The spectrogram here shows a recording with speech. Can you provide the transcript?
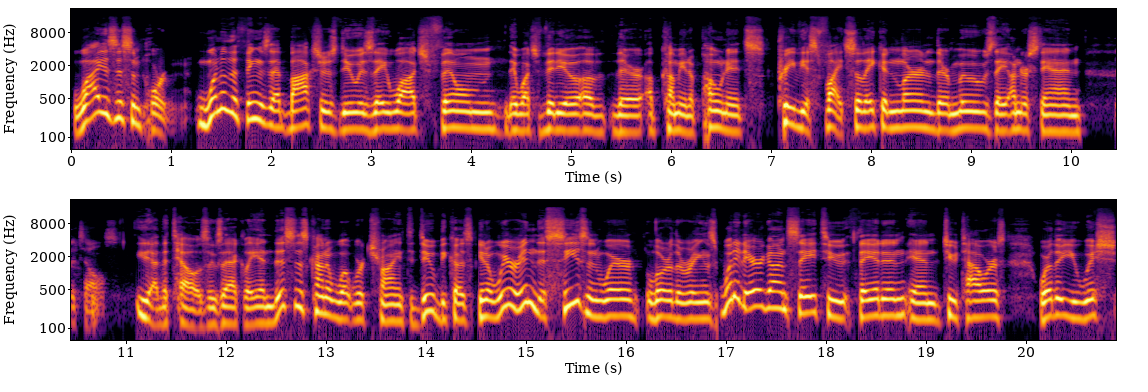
Why is this important? One of the things that boxers do is they watch film, they watch video of their upcoming opponents' previous fights so they can learn their moves, they understand the tells. yeah, the tells exactly. And this is kind of what we're trying to do because, you know, we're in this season where Lord of the Rings, what did Aragorn say to Theoden and Two Towers? Whether you wish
